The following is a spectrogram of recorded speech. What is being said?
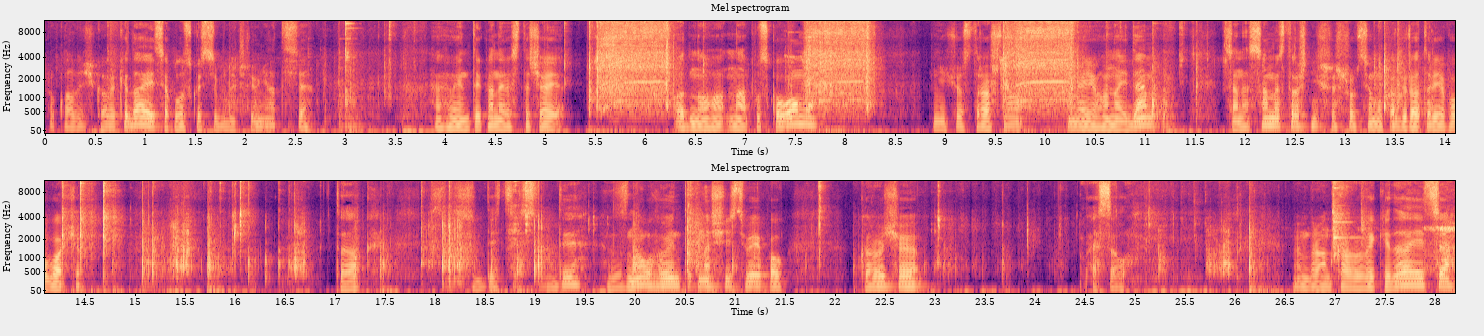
Прокладочка викидається, плоскості будуть рівнятися. Гвинтика не вистачає одного на пусковому. Нічого страшного, ми його знайдемо. Це не саме страшніше, що в цьому карбюраторі я побачив. Так, сюди це сюди. Знову гвинтик на 6 випав. Коротше, весело. Мембранка викидається.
